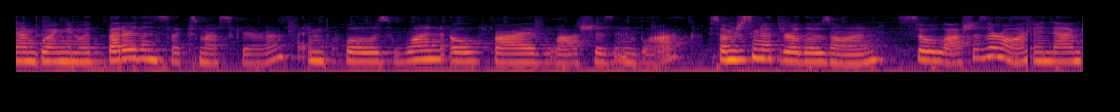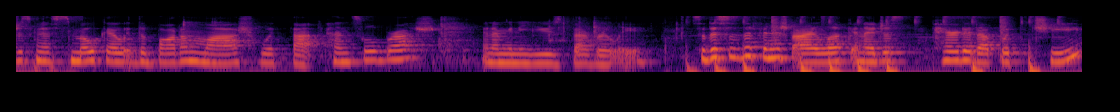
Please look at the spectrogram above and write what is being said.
Now I'm going in with Better Than Sex Mascara and Quo's 105 Lashes in Black. So I'm just gonna throw those on. So lashes are on, and now I'm just gonna smoke out the bottom lash with that pencil brush, and I'm gonna use Beverly. So this is the finished eye look, and I just paired it up with Chi.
